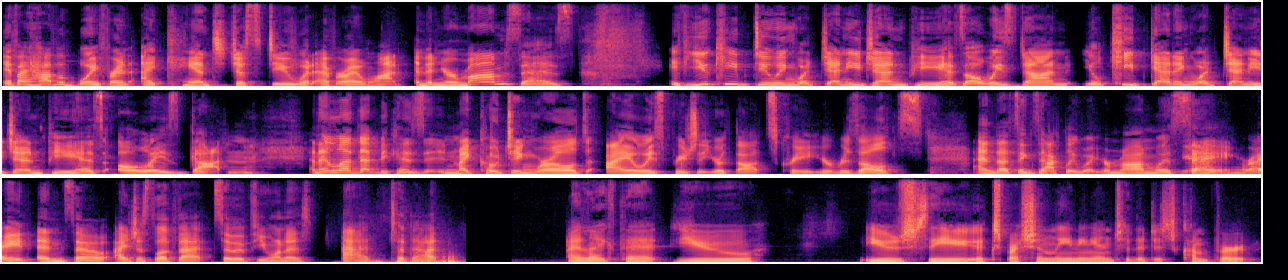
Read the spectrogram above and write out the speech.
if I have a boyfriend, I can't just do whatever I want. And then your mom says, if you keep doing what Jenny Gen P has always done, you'll keep getting what Jenny Gen P has always gotten. And I love that because in my coaching world, I always preach that your thoughts create your results. And that's exactly what your mom was yeah. saying, right? And so I just love that. So if you want to add to that. I like that you use the expression leaning into the discomfort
